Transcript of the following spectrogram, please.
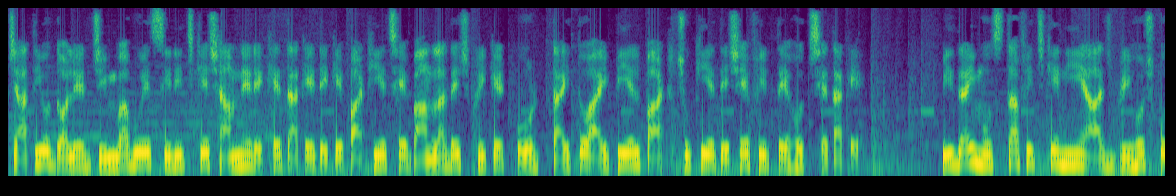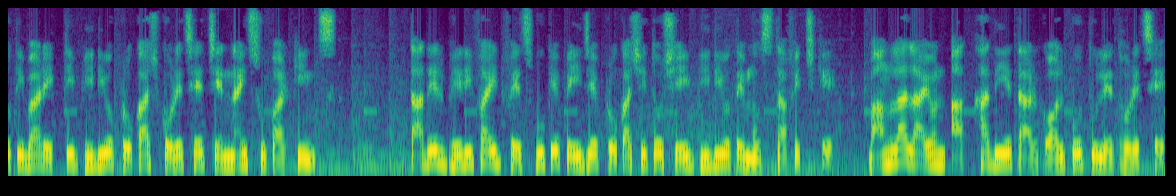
জাতীয় দলের জিম্বাবুয়ে সিরিজকে সামনে রেখে তাকে ডেকে পাঠিয়েছে বাংলাদেশ ক্রিকেট বোর্ড, তাই তো আইপিএল পাঠ চুকিয়ে দেশে ফিরতে হচ্ছে তাকে। বিদায় মুস্তাফিজকে নিয়ে আজ বৃহস্পতিবার একটি ভিডিও প্রকাশ করেছে চেন্নাই সুপার কিংস। তাদের ভেরিফাইড ফেসবুকে পেজে প্রকাশিত সেই ভিডিওতে মুস্তাফিজকে বাংলা লায়ন আখ্যা দিয়ে তার গল্প তুলে ধরেছে।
